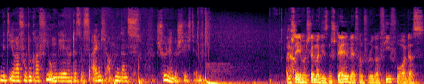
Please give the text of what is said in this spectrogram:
mit ihrer Fotografie umgehen. Und das ist eigentlich auch eine ganz schöne Geschichte. Also stell, dir, stell mal diesen Stellenwert von Fotografie vor, dass,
